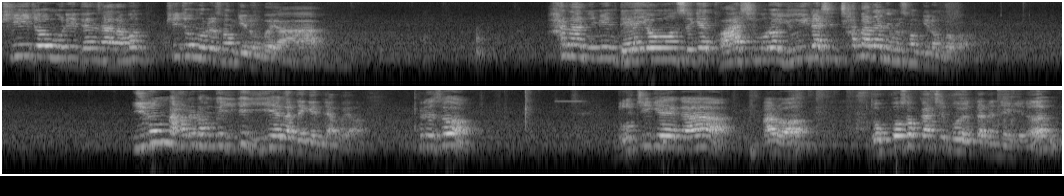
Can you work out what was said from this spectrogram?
피조물이 된 사람은 피조물을 섬기는 거야. 하나님이 내 영혼 속에 과심으로 유일하신 참 하나님을 섬기는 거고. 이런 말을 한 거 이게 이해가 되겠냐고요. 그래서 무지개가 바로 독보석같이 보였다는 얘기는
